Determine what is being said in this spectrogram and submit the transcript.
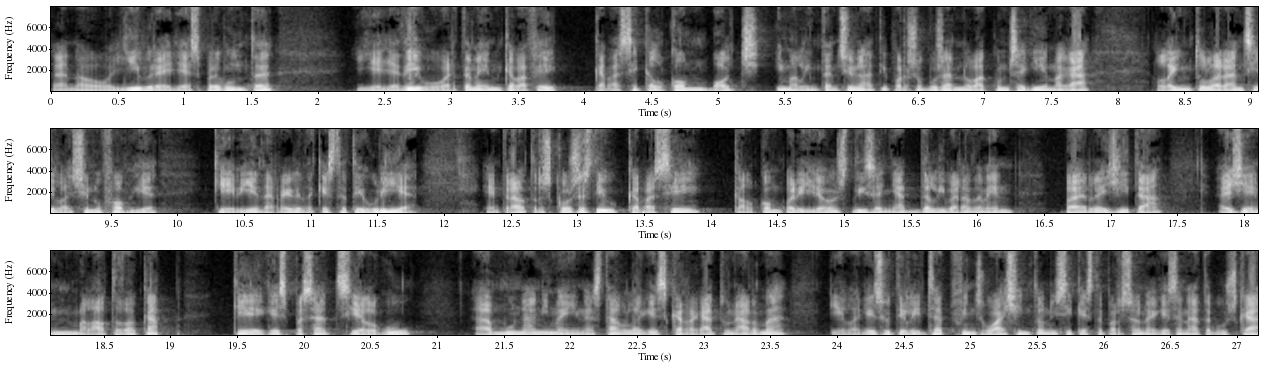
En el llibre ella es pregunta i ella diu obertament que va fer que va ser quelcom boig i malintencionat i per suposat no va aconseguir amagar la intolerància i la xenofòbia que hi havia darrere d'aquesta teoria. Entre altres coses diu que va ser quelcom perillós dissenyat deliberadament per agitar a gent malalta del cap. Què hagués passat si algú amb una ànima inestable hagués carregat una arma i l'hagués utilitzat fins a Washington i si aquesta persona hagués anat a buscar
